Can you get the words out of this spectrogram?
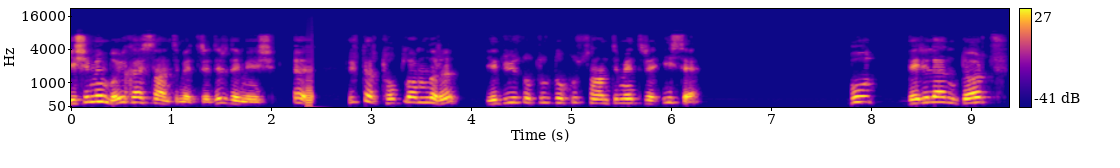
Yeşim'in boyu kaç santimetredir demiş. Evet, çocuklar toplamları 739 santimetre ise bu verilen 4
